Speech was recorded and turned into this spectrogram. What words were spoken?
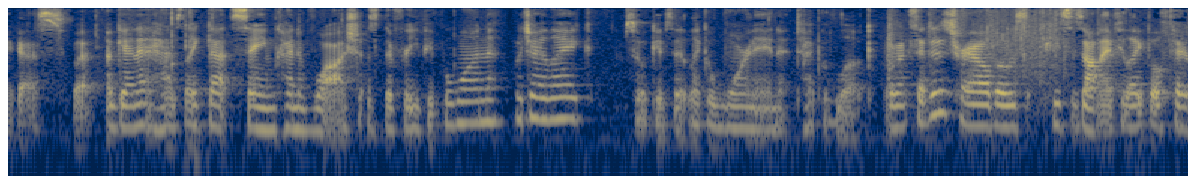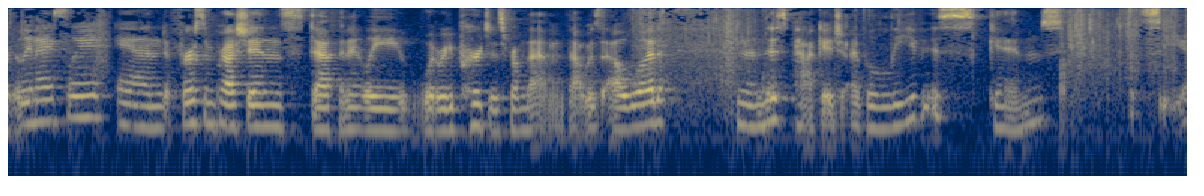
I guess. But again, it has like that same kind of wash as the Free People one, which I like. So it gives it like a worn in type of look. I'm excited to try all those pieces on. I feel like they'll fit really nicely. And first impressions, definitely would repurchase from them. That was Elwood. And then this package, I believe is Skims. Let's see.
